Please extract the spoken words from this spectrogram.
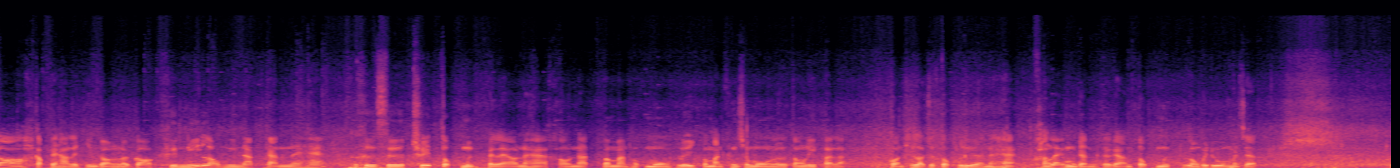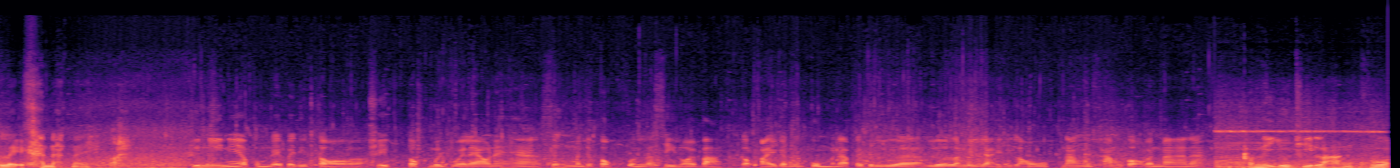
ก็กลับไปหาอะไรกินก่อน แล้วก็คืนนี้เรามีนัดกันนะฮะ ก็คือซื้อทริปตกหมึกไปแล้วนะฮะเขานัดประมาณ6กโมงเลยอีกประมาณครึ่งชั่วโมงแล้วต้องรีบไปละ ก่อนที่เราจะตกเรือนะฮะ ครั้งแรกเหมือนกันกับการตกหมึกลองไปดูว่ามันจะเละขนาดไหน คืนนี้เนี่ยผมได้ไปติดต่อทริปตกหมึกไว้แล้วนะฮะ ซึ่งมันจะตกคนละ 400 บาท ก็ไปกันเป็นกลุ่มนะ ไปเป็นเรือเรือลำใหญ่ๆที่เรานั่งข้ามเกาะกันมานะ ตอนนี้อยู่ที่ร้านครัว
